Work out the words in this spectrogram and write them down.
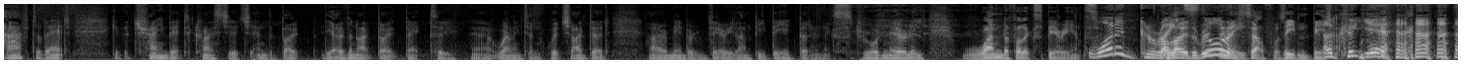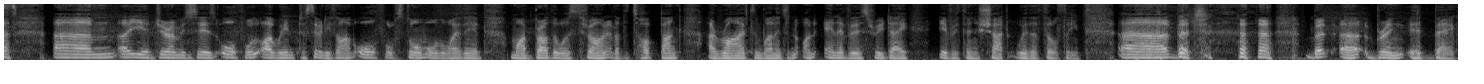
after that, get the train back to Christchurch and the boat the overnight boat back to uh, Wellington, which I did. I remember a very lumpy bed, but an extraordinarily wonderful experience. What a great Although the story! itself was even better. Course, yeah, um, uh, yeah. Jeremy says awful. I went to seventy-five. Awful storm all the way there. My brother was thrown out of the top bunk. Arrived in Wellington on anniversary day. Everything shut. Weather filthy, uh, but but uh, bring it back.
